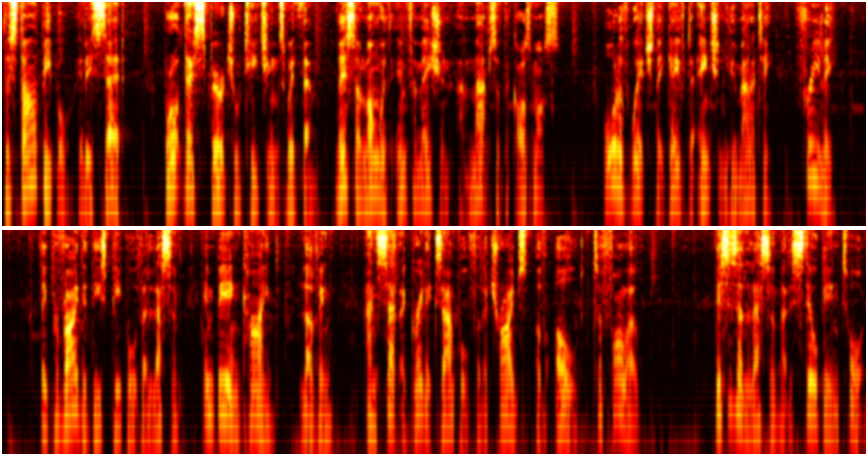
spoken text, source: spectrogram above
The star people, it is said, brought their spiritual teachings with them. This along with information and maps of the cosmos, all of which they gave to ancient humanity freely. They provided these people the lesson in being kind, loving, and set a great example for the tribes of old to follow. This is a lesson that is still being taught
